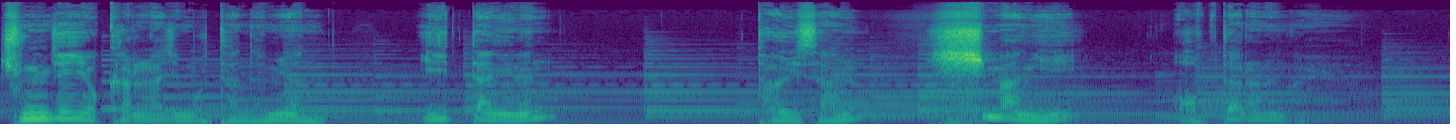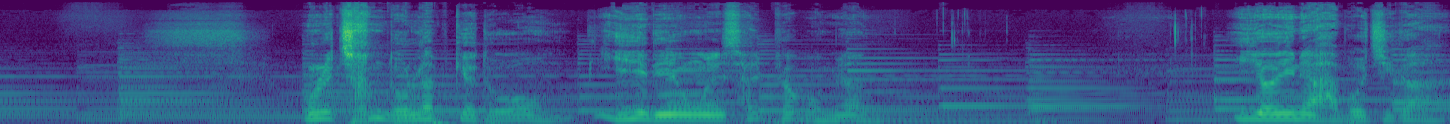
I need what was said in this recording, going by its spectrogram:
중재 역할을 하지 못한다면 이 땅에는 더 이상 희망이 없다라는 거예요. 오늘 참 놀랍게도 이 내용을 살펴보면 이 여인의 아버지가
